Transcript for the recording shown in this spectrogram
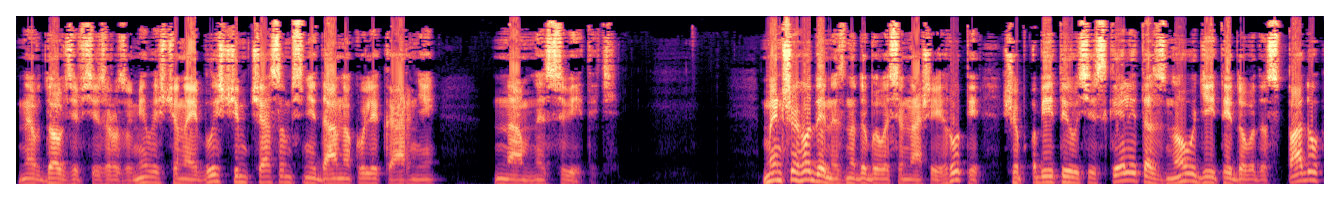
Невдовзі всі зрозуміли, що найближчим часом сніданок у лікарні нам не світить. Менше години знадобилося нашій групі, щоб обійти усі скелі та знову дійти до водоспаду,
